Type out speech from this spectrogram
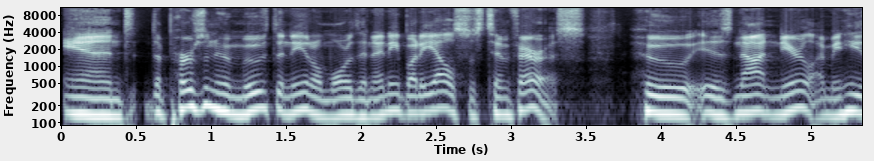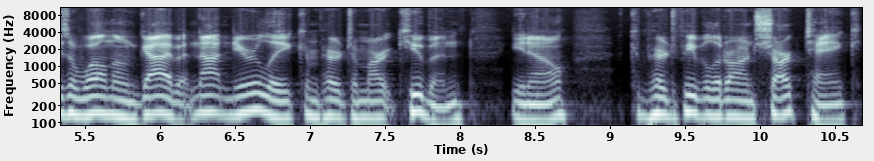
And the person who moved the needle more than anybody else was Tim Ferriss, who is not nearly, I mean, he's a well known guy, but not nearly compared to Mark Cuban, you know, compared to people that are on Shark Tank.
